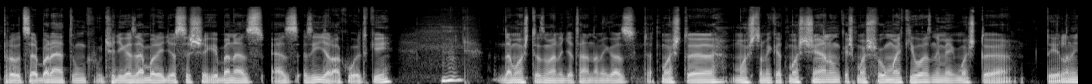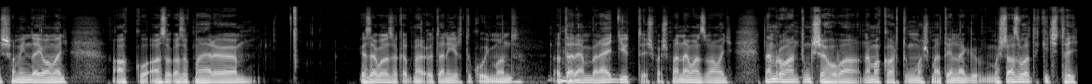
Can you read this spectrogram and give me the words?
producer barátunk, úgyhogy igazából így összességében ez, ez, ez így alakult ki. De most ez már egyáltalán nem igaz. Tehát most, most, amiket most csinálunk, és most fogunk majd kihozni, még most télen is, ha minden jól megy, akkor azok, azok már igazából azokat már öten írtuk, úgymond a teremben együtt, és most már nem az van, hogy nem rohantunk sehova, nem akartunk most már tényleg, most az volt egy kicsit, hogy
